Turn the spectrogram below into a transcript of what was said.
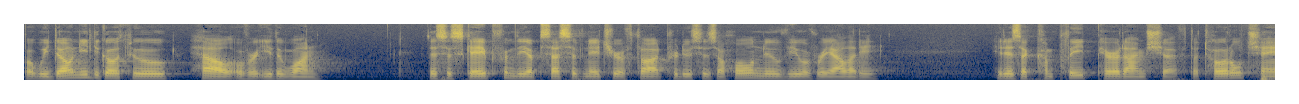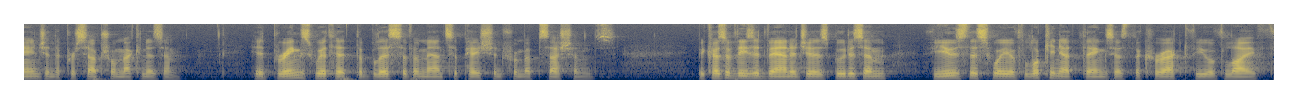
But we don't need to go through hell over either one. This escape from the obsessive nature of thought produces a whole new view of reality. It is a complete paradigm shift, a total change in the perceptual mechanism. It brings with it the bliss of emancipation from obsessions. Because of these advantages, Buddhism views this way of looking at things as the correct view of life,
